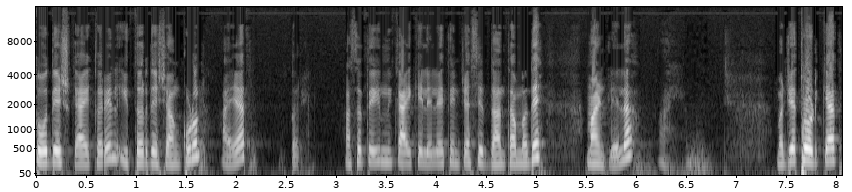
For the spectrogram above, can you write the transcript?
तो देश काय करेल? इतर देशांकडून आयात करेल. असं त्यांनी काय केलेलं आहे? त्यांच्या सिद्धांतामध्ये मांडलेलं आहे. म्हणजे थोडक्यात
